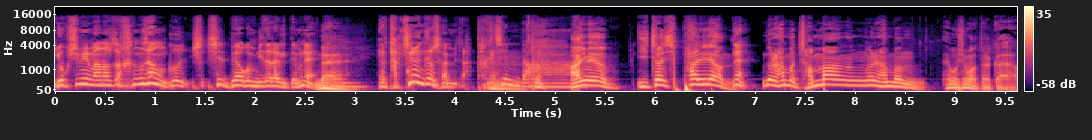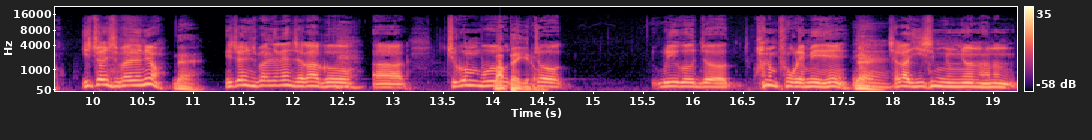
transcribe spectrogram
욕심이 많아서 항상 그 시- 실패하고 미달하기 때문에 네. 그냥 닥치는 대로 삽니다. 닥친다. 아니면 2018년을 네. 한번 전망을 한번 해보시면 어떨까요? 2018년이요. 네. 2018년에 제가 그, 아, 지금 뭐. 저, 우리 그, 저, 하는 프로그램이 네. 제가 26년 하는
